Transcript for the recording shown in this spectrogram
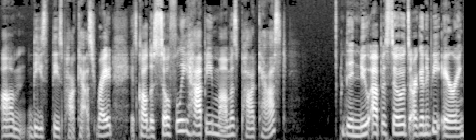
um, these these podcasts. Right? It's called the Soulfully Happy Mamas podcast. The new episodes are going to be airing.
